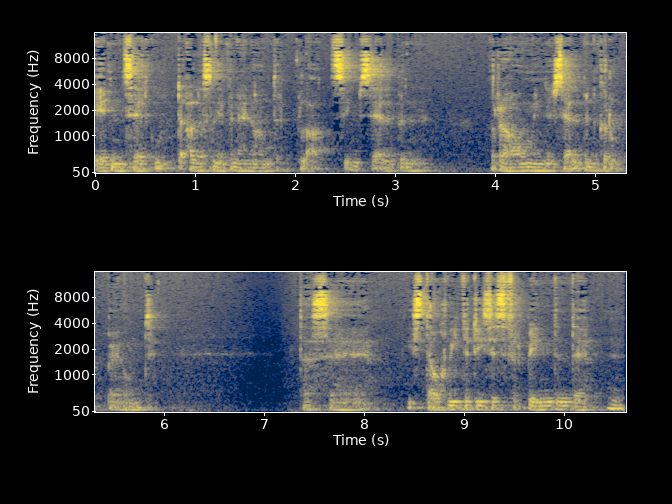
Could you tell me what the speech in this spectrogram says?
eben sehr gut alles nebeneinander Platz im selben Raum, in derselben Gruppe. Und das äh, ist auch wieder dieses Verbindende, mhm.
